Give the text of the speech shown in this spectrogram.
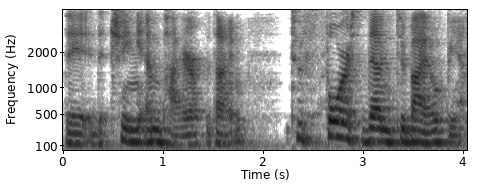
the the Qing Empire of the time, to force them to buy opium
